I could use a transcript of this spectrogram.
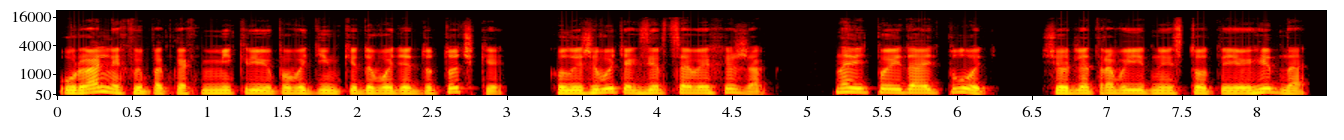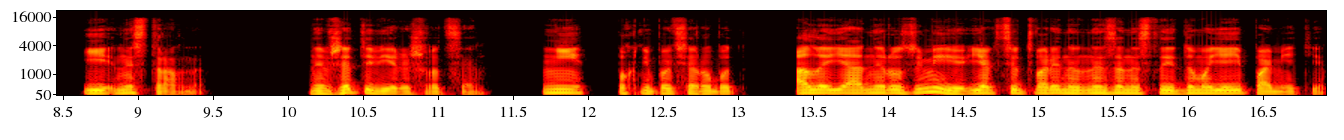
У реальних випадках мімікрію поведінки доводять до точки, коли живуть як зірцевий хижак, навіть поїдають плоть, що для травоїдної істоти й огидна і нестравна. Невже ти віриш в оце? Ні, похнюпився робот. Але я не розумію, як цю тварину не занесли до моєї пам'яті.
